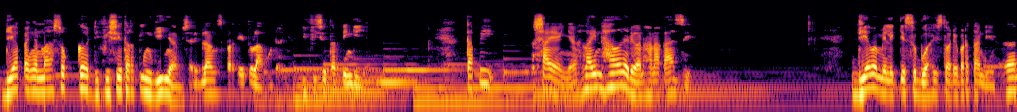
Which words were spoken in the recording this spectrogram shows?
dia pengen masuk ke divisi tertingginya, bisa dibilang seperti itulah mudahnya, divisi tertingginya. Tapi sayangnya lain halnya dengan Hanakaze. Dia memiliki sebuah histori pertandingan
